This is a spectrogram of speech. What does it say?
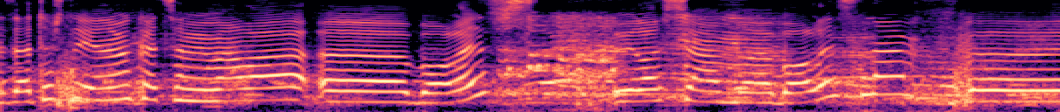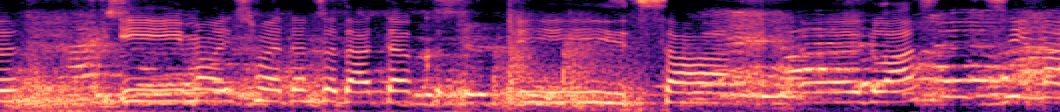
E, zato što jednom kad sam imala e, bolest, bila sam bolesna e, i imali smo jedan zadatak i sa e, glasnicima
